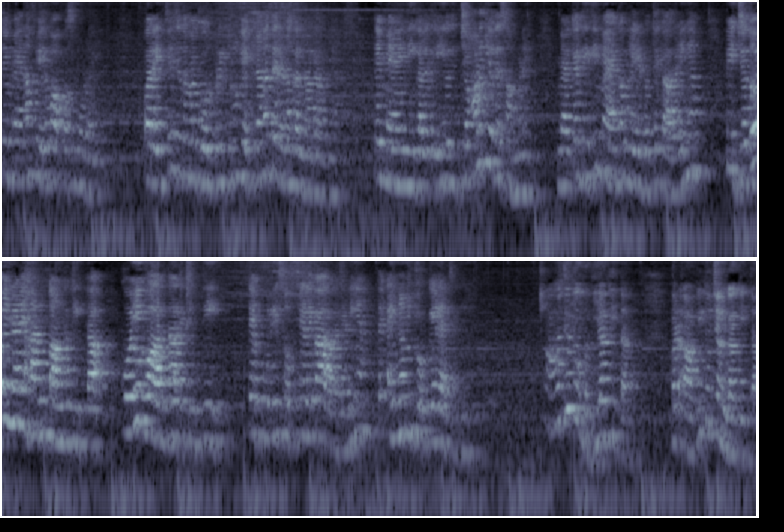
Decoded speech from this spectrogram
ਤੇ ਮੈਂ ਨਾ ਫੇਰ ਵਾਪਸ ਮੁੜ ਆਈ। ਪਰ ਇੱਥੇ ਜਦੋਂ ਮੈਂ ਗੁਰਪ੍ਰੀਤ ਨੂੰ ਵੇਖਿਆ ਨਾ, ਤੇਰੇ ਨਾਲ ਗੱਲਾਂ ਕਰਦਿਆਂ। ਤੇ ਮੈਂ ਇੰਨੀ ਗੱਲ ਕਹੀ, ਉਹ ਜਾਣ ਕੇ ਉਹਦੇ ਸਾਹਮਣੇ। ਮੈਂ ਕਿਹਾ, ਦੀਦੀ, ਮੈਂ ਕੰਪਲੇਂਟ ਉੱਥੇ ਕਰ ਰਹੀ ਆ ਵੀ ਜਦੋਂ ਇਹਨਾਂ ਨੇ ਸਾਨੂੰ ਤੰਗ ਕੀਤਾ, ਕੋਈ ਵਾਰਦਾਤ ਕੀਤੀ ਤੇ ਪੁਲਿਸ ਉਸੇ ਵਾਲੇ ਘਰ ਆ ਜਾਣੀ ਆ ਤੇ ਇਹਨਾਂ ਨੂੰ ਚੁੱਕ ਕੇ ਲੈ ਜਾਣੀ ਆ। ਆਹ ਜੇ ਤੂੰ ਵਧੀਆ ਕੀਤਾ ਪਰ ਆ ਵੀ ਤੂੰ ਚੰਗਾ ਕੀਤਾ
